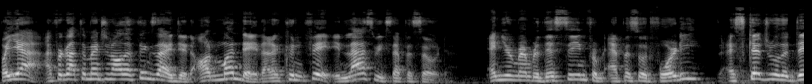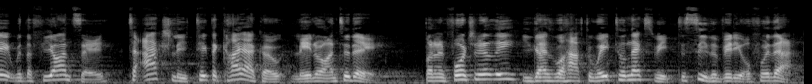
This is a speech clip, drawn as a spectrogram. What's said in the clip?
But yeah, I forgot to mention all the things that I did on Monday that I couldn't fit in last week's episode. And you remember this scene from episode 40? I scheduled a date with the fiance to actually take the kayak out later on today. But unfortunately, you guys will have to wait till next week to see the video for that.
